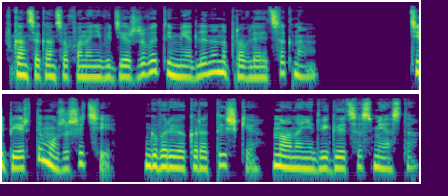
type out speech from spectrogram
В конце концов она не выдерживает и медленно направляется к нам. «Теперь ты можешь идти», — говорю я коротышке, но она не двигается с места.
